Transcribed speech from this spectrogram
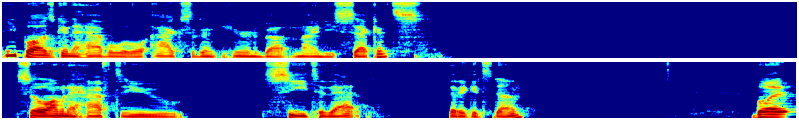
Peepaw is going to have a little accident here in about 90 seconds. So I'm going to have to see to that that it gets done. But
